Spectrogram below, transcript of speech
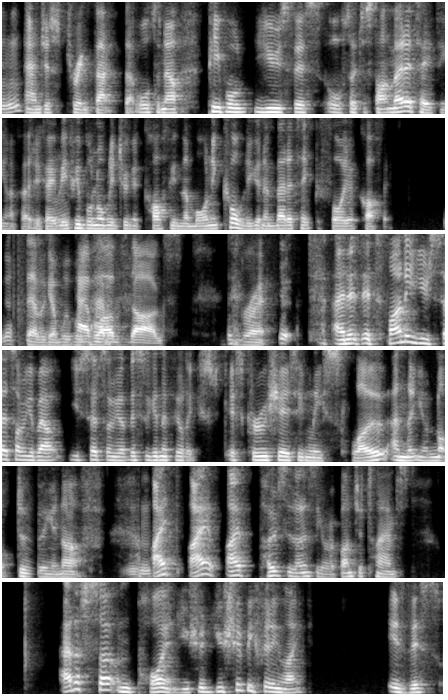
Mhm. and just drink that that water. Now, people use this also to start meditating, I've heard. Okay. Mhm. People normally drink a coffee in the morning. Cool. You're going to meditate before your coffee. Yeah. There we go. We, we have. Dogs. Right. And it, it's funny you said something about you said something about this is going to feel ex- excruciatingly slow and that you're not doing enough. Mhm. I I I've posted on Instagram a bunch of times. At a certain point, you should you should be feeling like, is this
